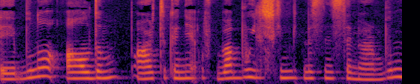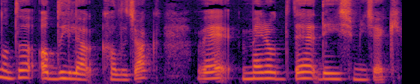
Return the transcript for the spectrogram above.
E, bunu aldım. Artık hani ben bu ilişkinin bitmesini istemiyorum. Bunun adı adıyla kalacak ve melodi de değişmeyecek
